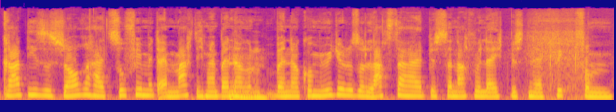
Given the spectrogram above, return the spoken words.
gerade dieses Genre halt so viel mit einem macht. Ich meine, bei einer, bei einer Komödie oder so lachst du halt, bist danach vielleicht ein bisschen erquickt vom,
